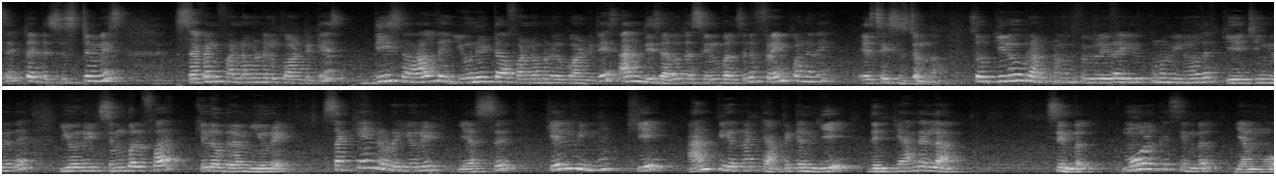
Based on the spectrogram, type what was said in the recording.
said that the system is seven fundamental quantities. These are all the unit of fundamental quantities and these are all the symbols பண்ணதே எஸ்ஐ சிஸ்டம் தான். ஸோ கிலோகிராம் நம்ம ஃபெமிலியராக யூஸ் பண்ணுவோம் வி நோ கேஜிங்கிறது unit symbol for kilogram unit செகண்டோட யூனிட் எஸ் கெல்வின்னா கே ஆம்பியர்னா capital A then candela symbol மோலுக்கு சிம்பிள் எம்ஓ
